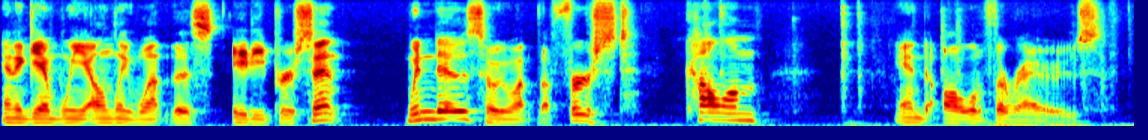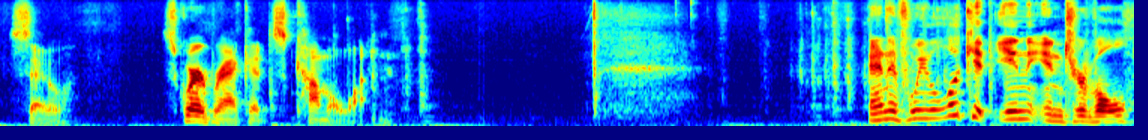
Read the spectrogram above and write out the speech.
And again, we only want this 80% window, so we want the first column and all of the rows. So square brackets, comma 1. And if we look at in interval,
